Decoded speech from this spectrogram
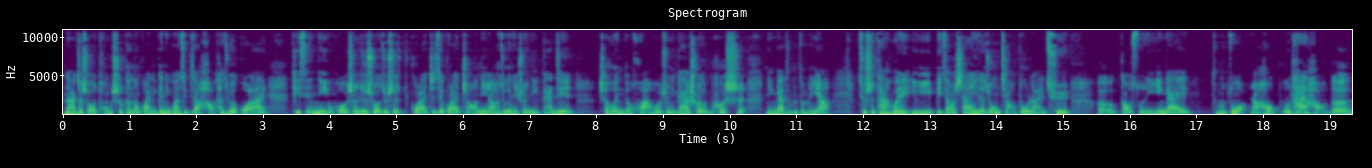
那这时候同事可能关你跟你关系比较好，他就会过来提醒你，或甚至说就是过来直接过来找你，然后就跟你说你赶紧撤回你的话，或者说你刚才说的不合适，你应该怎么怎么样，就是他会以比较善意的这种角度来去呃告诉你应该怎么做，然后不太好的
